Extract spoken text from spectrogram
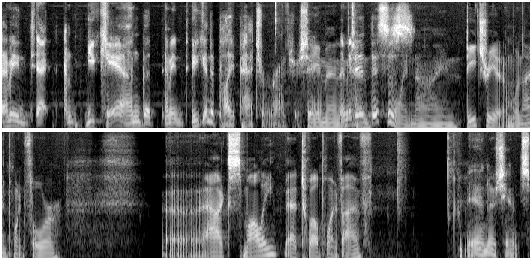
I mean, you can, but I mean, you're going to play Patrick Rodgers. here. Dahmen I at mean, this is point nine. Dietrich at nine point four. Uh, Alex Smalley at twelve point five. yeah, no chance.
